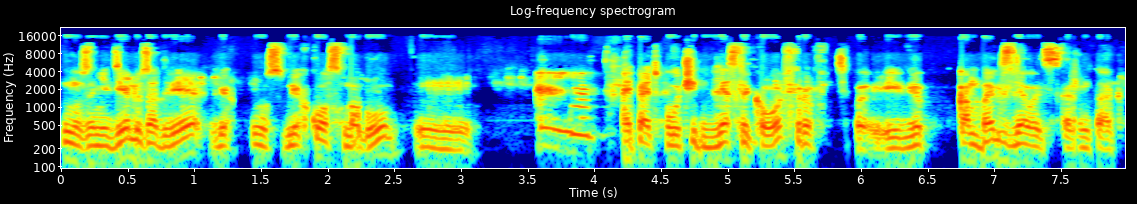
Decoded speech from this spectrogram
ну, за неделю, за две лег, ну, легко смогу э, опять получить несколько офферов типа, и камбэк сделать, скажем так.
